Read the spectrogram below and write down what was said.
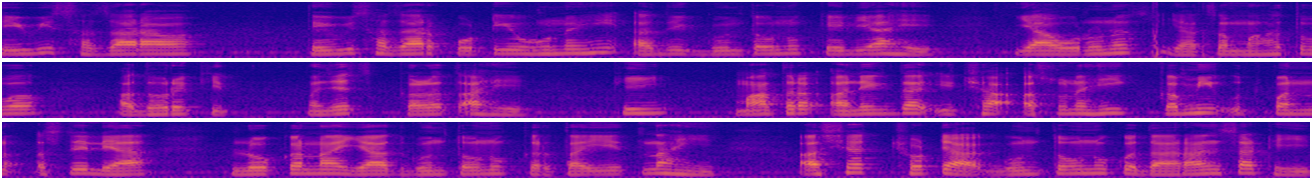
तेवीस हजारा तेवीस हजार कोटीहूनही अधिक गुंतवणूक केली आहे. यावरूनच याचं महत्त्व अधोरेखित म्हणजेच कळत आहे की मात्र अनेकदा इच्छा असूनही कमी उत्पन्न असलेल्या लोकांना यात गुंतवणूक करता येत नाही. अशा छोट्या गुंतवणूकदारांसाठी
